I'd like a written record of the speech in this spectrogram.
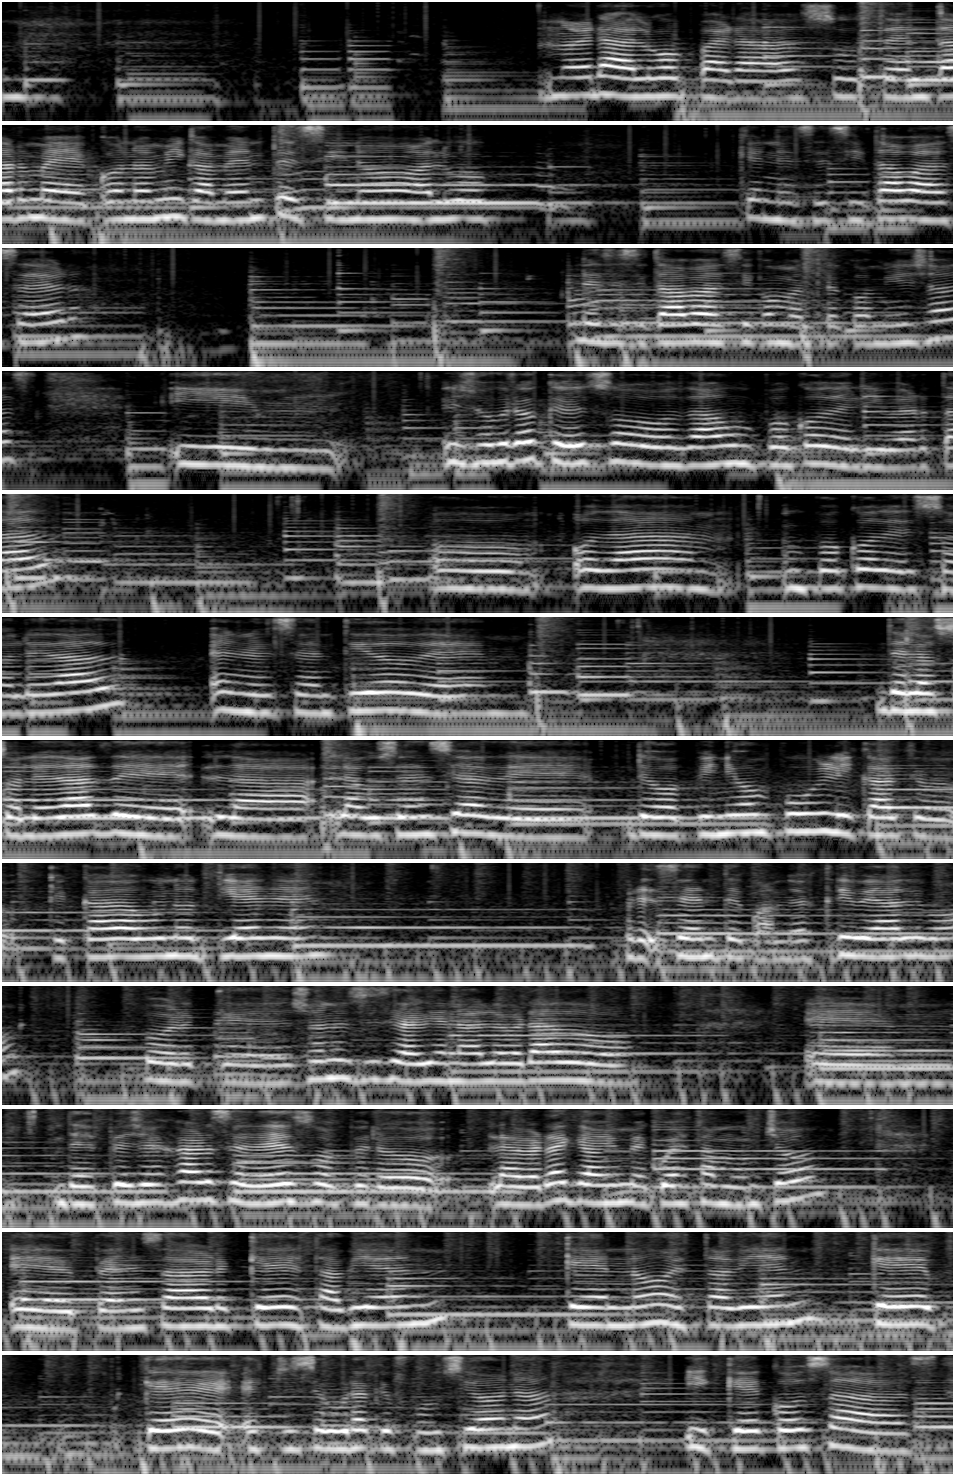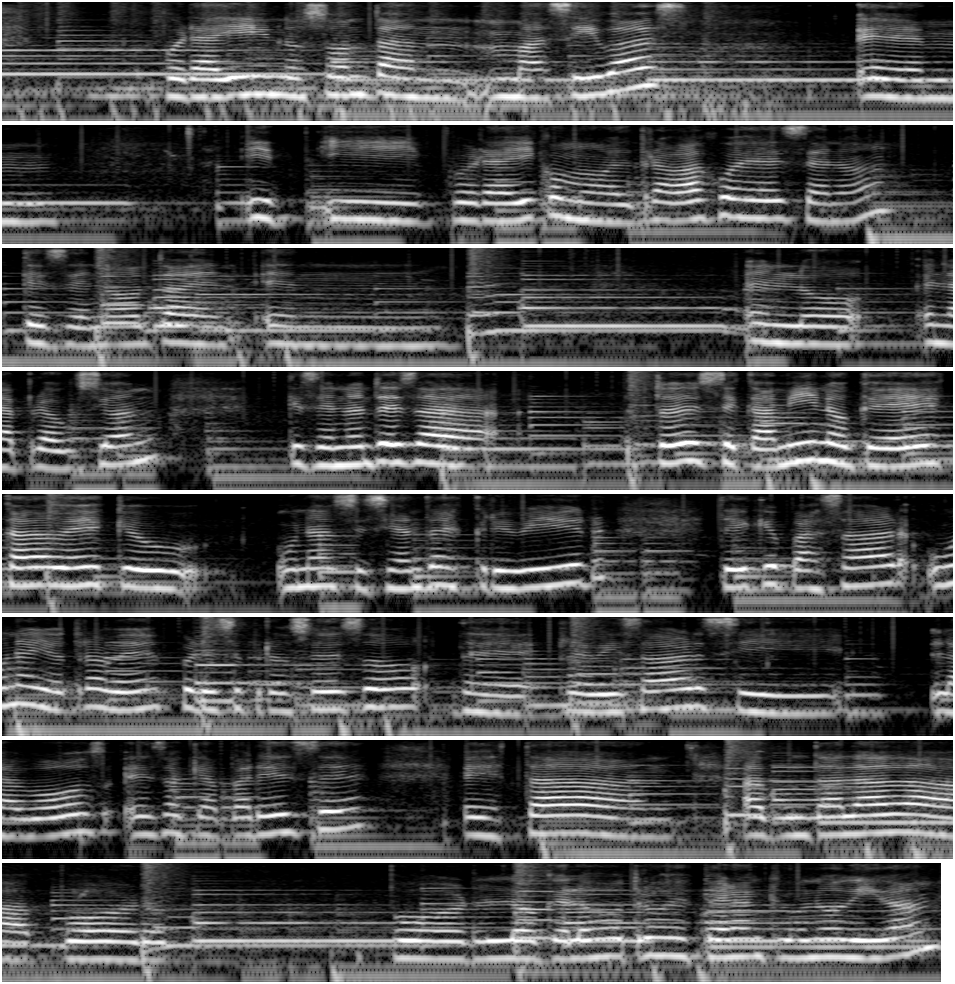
no era algo para sustentarme económicamente, sino algo que necesitaba hacer. Necesitaba así como entre comillas. Y, mm, yo creo que eso da un poco de libertad o da un poco de soledad en el sentido de, de la soledad, de la, ausencia de, opinión pública que, cada uno tiene presente cuando escribe algo, porque yo no sé si alguien ha logrado despellejarse de eso, pero la verdad que a mí me cuesta mucho eh, pensar qué está bien, qué no está bien, qué, estoy segura que funciona y qué cosas por ahí no son tan masivas. Eh, y, y, por ahí como el trabajo es ese, ¿no? Que se nota en, en, lo, en la producción, que se nota esa, todo ese camino que es cada vez que una se sienta a escribir, tiene que pasar una y otra vez por ese proceso de revisar si la voz, esa que aparece, está apuntalada por, por lo que los otros esperan que uno diga.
